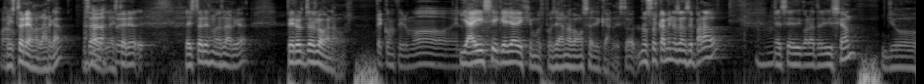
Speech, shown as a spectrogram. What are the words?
La historia es más larga. O sea, la, historia, la historia es más larga. Pero entonces lo ganamos. Te confirmó. y ahí sí que ya dijimos, pues ya nos vamos a dedicar de esto. Nuestros caminos se han separado. Él se dedicó a la televisión, yo,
